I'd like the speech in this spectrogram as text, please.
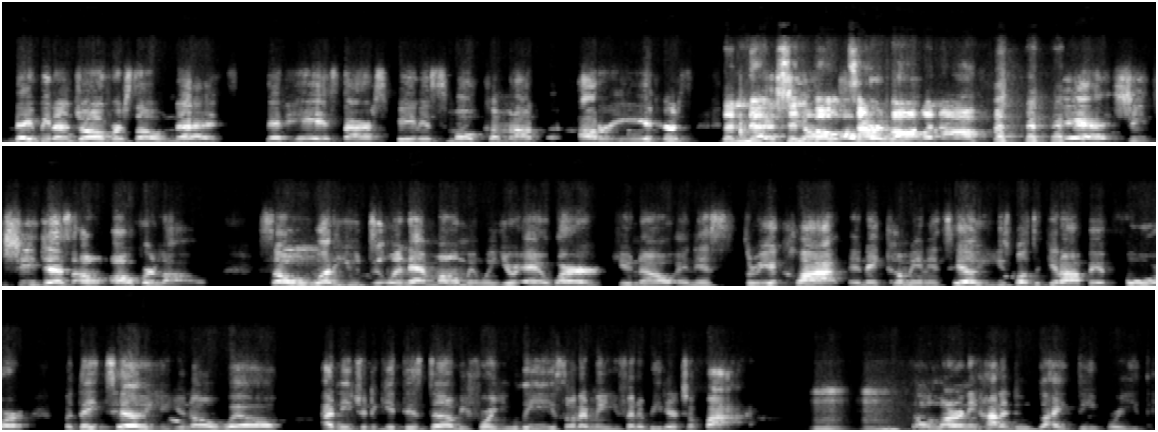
they be done drove her so nuts that head starts spinning, smoke coming out, out her ears. The nuts and bolts are falling off. yeah, she she just on overload. So mm. what do you do in that moment when you're at work, you know, and it's three o'clock and they come in and tell you you're supposed to get off at four, but they tell you, you know, well, I need you to get this done before you leave. So that means you're gonna be there till 5 mm-hmm. So learning how to do like deep breathing,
